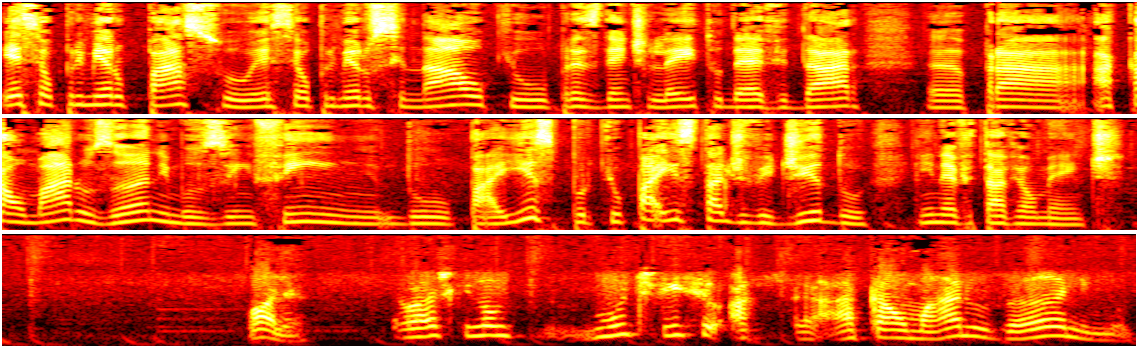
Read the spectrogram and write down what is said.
esse é o primeiro passo, esse é o primeiro sinal que o presidente eleito deve dar uh, para acalmar os ânimos enfim, do país, porque o país está dividido, inevitavelmente? Olha, eu acho que não muito difícil acalmar os ânimos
